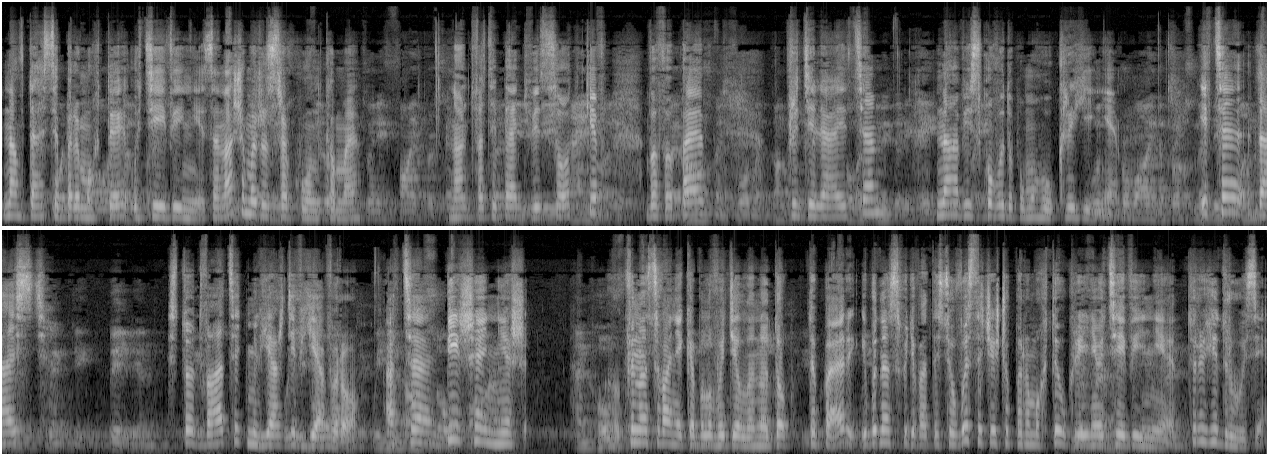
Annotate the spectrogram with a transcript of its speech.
нам вдасться перемогти у цій війні. За нашими розрахунками, 0,25% ВВП приділяється на військову допомогу Україні. І це дасть 120 мільярдів євро. А це більше ніж фінансування, яке було виділено до тепер, і будемо сподіватися, вистачить, щоб перемогти Україні у цій війні. Дорогі друзі,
